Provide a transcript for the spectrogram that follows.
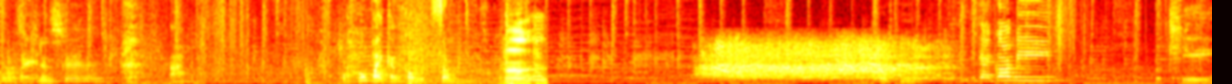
I'm fine. I'm good. Um, I hope I can come with somebody. Huh? Okay. You can call me. Okay.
